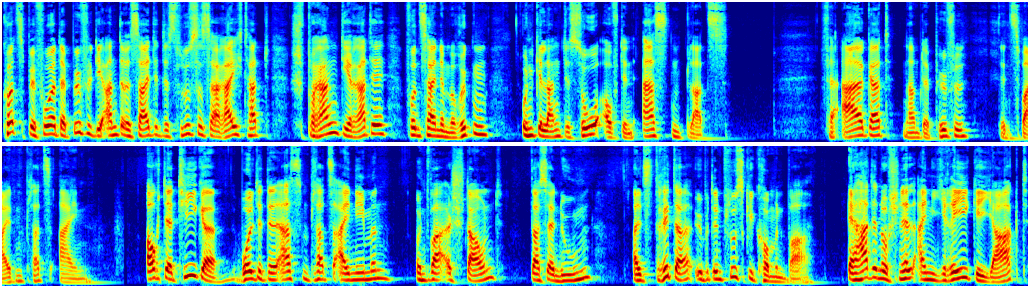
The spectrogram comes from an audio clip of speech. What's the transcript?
Kurz bevor der Büffel die andere Seite des Flusses erreicht hat, sprang die Ratte von seinem Rücken und gelangte so auf den ersten Platz. Verärgert nahm der Büffel den zweiten Platz ein. Auch der Tiger wollte den ersten Platz einnehmen und war erstaunt, dass er nun als Dritter über den Fluss gekommen war. Er hatte noch schnell ein Reh gejagt,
